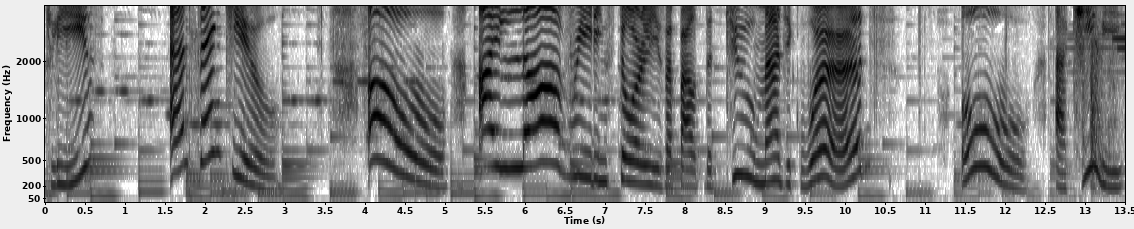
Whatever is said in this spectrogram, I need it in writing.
Please and Thank You. Oh, I love reading stories about the two magic words. Oh, Akili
